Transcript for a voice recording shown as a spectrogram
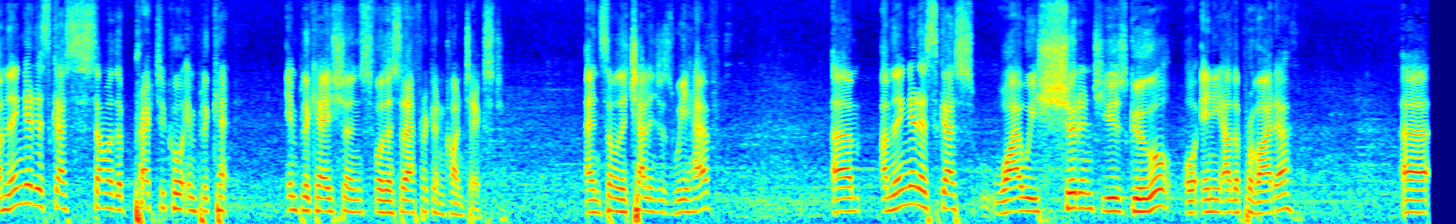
I'm then going to discuss some of the practical implica- implications for the South African context and some of the challenges we have. Um, I'm then going to discuss why we shouldn't use Google or any other provider. Uh,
